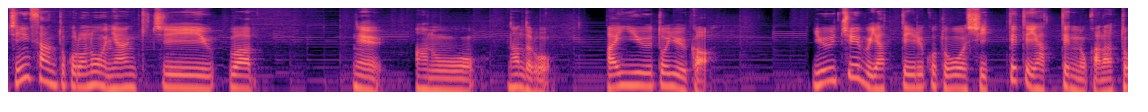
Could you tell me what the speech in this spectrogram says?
ジンさんところのニャン吉は、ね、あの、なんだろう。俳優というか、YouTube やっていることを知っててやってんのかなと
